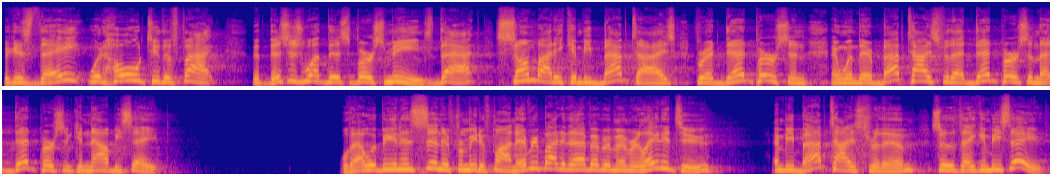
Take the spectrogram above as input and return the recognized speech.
Because they would hold to the fact that this is what this verse means that somebody can be baptized for a dead person, and when they're baptized for that dead person, that dead person can now be saved. Well, that would be an incentive for me to find everybody that I've ever been related to and be baptized for them so that they can be saved.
